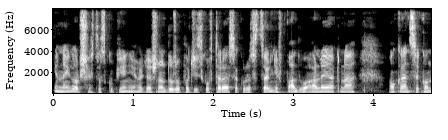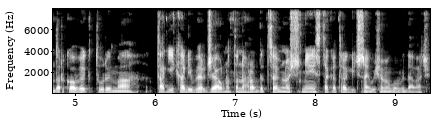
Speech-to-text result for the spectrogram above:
Nie najgorsze jest to skupienie, chociaż no dużo pocisków teraz akurat w cel nie wpadło, ale jak na okręt sekundarkowy, który ma taki kaliber dział, no to naprawdę celność nie jest taka tragiczna, jakby się mogło wydawać.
